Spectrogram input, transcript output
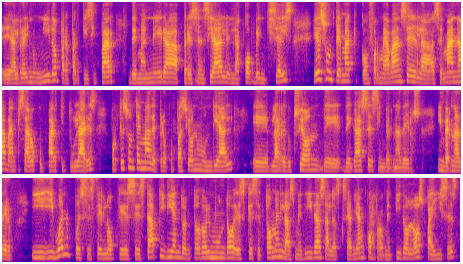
eh, al Reino Unido para participar de manera presencial en la COP26. Es un tema que conforme avance la semana va a empezar a ocupar titulares porque es un tema de preocupación mundial, eh, la reducción de, gases invernaderos, invernadero. Y, bueno, pues este, lo que se está pidiendo en todo el mundo es que se tomen las medidas a las que se habían comprometido los países,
